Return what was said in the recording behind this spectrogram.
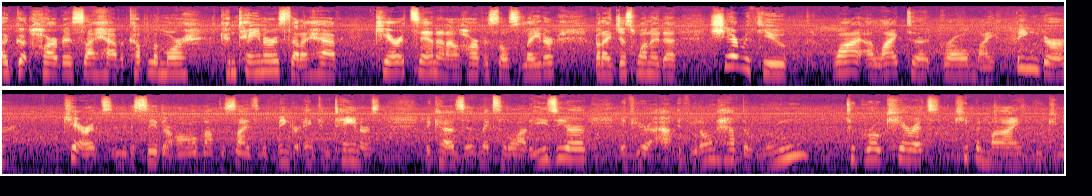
a good harvest. I have a couple of more containers that I have carrots in and I'll harvest those later but I just wanted to share with you why I like to grow my finger carrots. And you can see they're all about the size of a finger in containers because it makes it a lot easier. If you're out, if you don't have the room to grow carrots, keep in mind you can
